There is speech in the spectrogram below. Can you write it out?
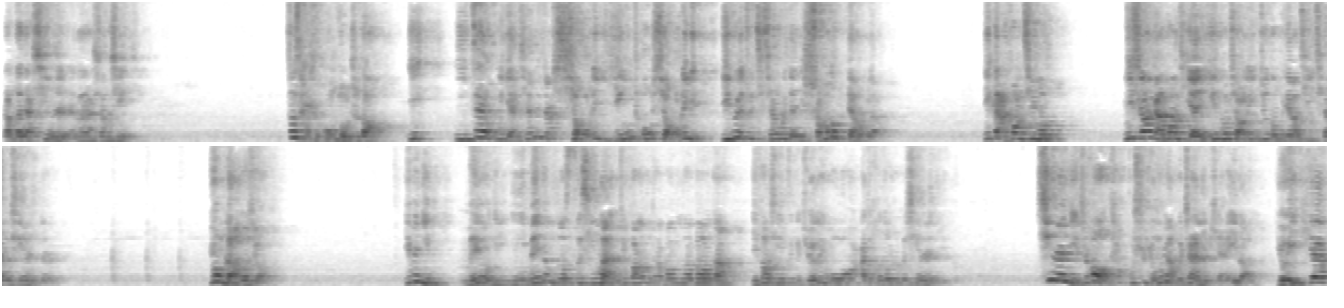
让大家信任，让大家相信，这才是工作之道。你你在乎眼前那点小利，蝇头小利，一个月就几千块钱，你什么都培养不了，你敢放弃吗？你只要敢放弃眼蝇头小利，你就能培养起一千个信任的人，用不了多久。因为你没有你你没那么多私心了，你就帮助他帮助他帮助他，你放心，这个绝对哇就很多人会信任你，信任你之后，他不是永远会占你便宜的。有一天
